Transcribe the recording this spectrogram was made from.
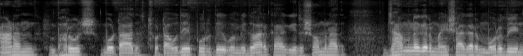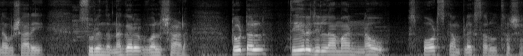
આણંદ, ભરૂચ, બોટાદ, છોટાઉદેપુર, દેવભૂમિ દ્વારકા, ગીર સોમનાથ, જામનગર, મહીસાગર, મોરબી, નવસારી, સુરેન્દ્રનગર, વલસાડ ટોટલ તેર જિલ્લામાં નવ સ્પોર્ટ્સ કોમ્પ્લેક્સ શરૂ થશે.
